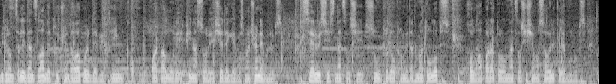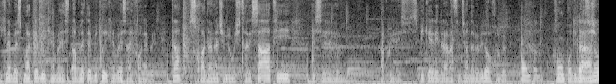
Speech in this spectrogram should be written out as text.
იმიტომ რომ წლიდან წლამდე თუ ჩვენ დავაკვირდებით იმ კვარტალური ფინანსური შედეგების მაჩვენებლებს, სერვისის ნაწილში სულ უფრო და უფრო მეტად მატულობს, ხოლო აპარატურულ ნაწილში შემოსავალი კლებულობს. იქნება ეს მაკები, იქნება ეს ტაბლეტები თუ იქნება ეს iPhone-ები და სხვა დანარჩენი, რომელშიც არის საათი, ის აქვია ის სპიკერი და რაღაცა ჯანდაბები და ოხრობები. HomePod. HomePod და ანუ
